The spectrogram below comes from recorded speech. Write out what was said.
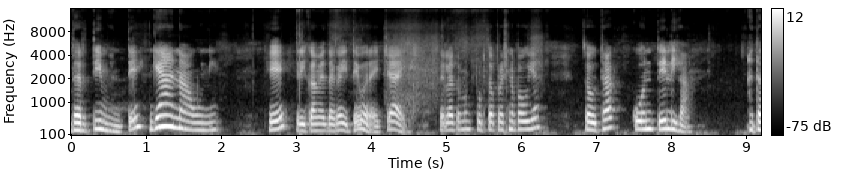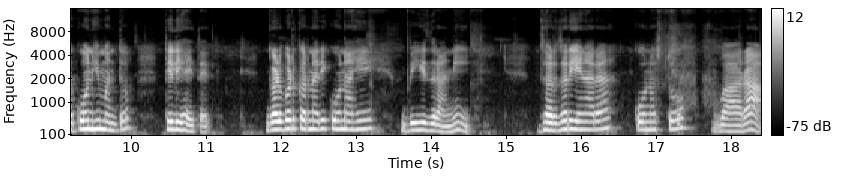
धरती म्हणते घ्या नाऊनी हे रिकाम्या जागा इथे भरायच्या आहे. चला तर मग पुढचा प्रश्न पाहूया. चौथा कोण ते लिहा. आता कोण हे म्हणतं ते लिहायचं आहे. गडबड करणारी कोण आहे? वीज राणी. झरझर येणारा कोण असतो? वारा.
